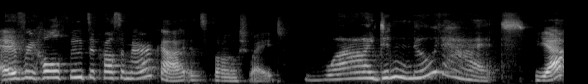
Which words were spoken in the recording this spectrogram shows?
Every Whole Foods across America is feng shui. Wow, I didn't know that. Yeah.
